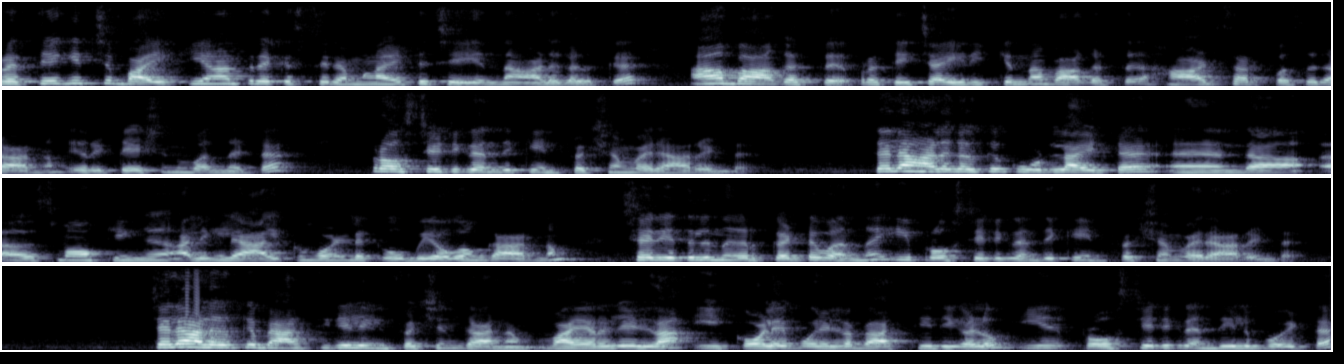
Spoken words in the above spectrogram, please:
പ്രത്യേകിച്ച് ബൈക്ക് യാത്രയൊക്കെ സ്ഥിരമായിട്ട് ചെയ്യുന്ന ആളുകൾക്ക് ആ ഭാഗത്ത് പ്രത്യേകിച്ച് ആ ഇരിക്കുന്ന ഭാഗത്ത് ഹാർഡ് സർഫസ് കാരണം ഇറിറ്റേഷൻ വന്നിട്ട് പ്രോസ്റ്റേറ്റ് ഗ്രന്ഥിക്ക് ഇൻഫെക്ഷൻ വരാറുണ്ട്. ചില ആളുകൾക്ക് കൂടുതലായിട്ട് എന്താ സ്മോക്കിംഗ് അല്ലെങ്കിൽ ആൽക്കഹോളിന്റെയൊക്കെ ഉപയോഗം കാരണം ശരീരത്തിൽ നീർക്കെട്ട് വന്ന് ഈ പ്രോസ്റ്റേറ്റ് ഗ്രന്ഥിക്ക് ഇൻഫെക്ഷൻ വരാറുണ്ട്. ചില ആളുകൾക്ക് ബാക്ടീരിയൽ ഇൻഫെക്ഷൻ കാരണം വയറിലുള്ള ഈക്കോളെ പോലെയുള്ള ബാക്ടീരിയകളും ഈ പ്രോസ്റ്റേറ്റ് ഗ്രന്ഥിയിൽ പോയിട്ട്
